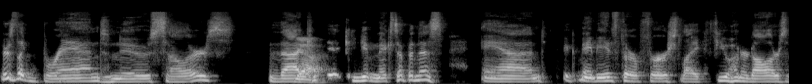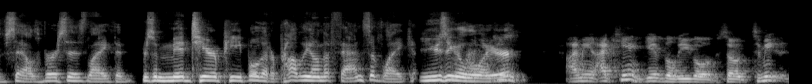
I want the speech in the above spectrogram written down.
There's like brand new sellers that yeah. can, can, get mixed up in this. And it, maybe it's their first like few hundred dollars of sales versus like the there's a mid tier people that are probably on the fence of like using a lawyer. I, mean, I can't give the legal. So to me,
